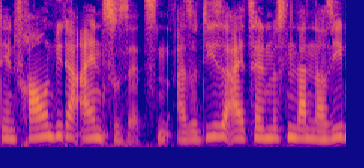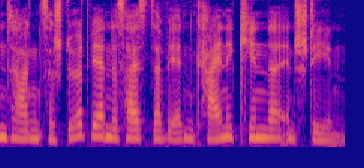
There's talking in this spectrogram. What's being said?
den Frauen wieder einzusetzen. Also diese Eizellen müssen dann nach sieben Tagen zerstört werden. Das heißt, da werden keine Kinder entstehen.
